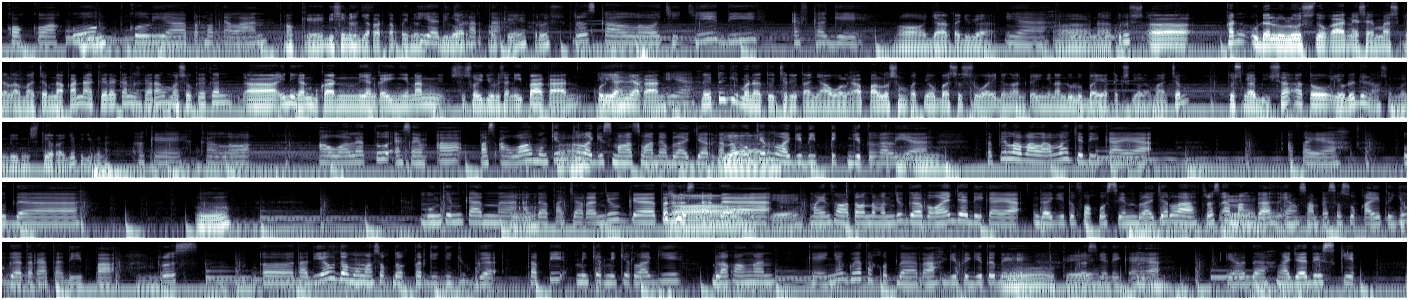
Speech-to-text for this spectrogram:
koko aku Hmm. kuliah perhotelan, Oke, di sini Terus- Jakarta apa Indo- iya, di di luar? Jakarta. Oke, terus Terus kalau Cici di FKG. oh Jakarta juga. Iya. Eh, nah, terus eh, kan udah lulus tuh kan SMA segala macam. Nah, kan akhirnya kan sekarang masuknya kan eh, ini kan bukan yang keinginan sesuai jurusan IPA kan, kuliahnya Iya, kan. Iya. Nah, itu gimana tuh ceritanya awalnya? Apa lo sempat nyoba sesuai dengan keinginan dulu biotek segala macam, terus nggak bisa atau ya udah deh langsung mending setir aja apa gimana? Oke, kalau awalnya tuh SMA pas awal mungkin tuh Ah. lagi semangat-semangatnya belajar karena Iya. mungkin lagi di peak gitu kali ya. Mm-mm. Tapi lama-lama jadi kayak apa ya? Udah Mm. mungkin karena Mm. ada pacaran juga, terus Oh, ada oke. main sama teman-teman juga pokoknya jadi kayak nggak gitu fokusin belajar lah terus Oke. emang nggak yang sampai sesuka itu juga ternyata di IPA Hmm. terus eh, tadi ya udah mau masuk dokter gigi juga tapi mikir-mikir lagi belakangan kayaknya gue takut darah gitu-gitu deh Hmm, oke. terus jadi kayak ya udah nggak jadi skip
